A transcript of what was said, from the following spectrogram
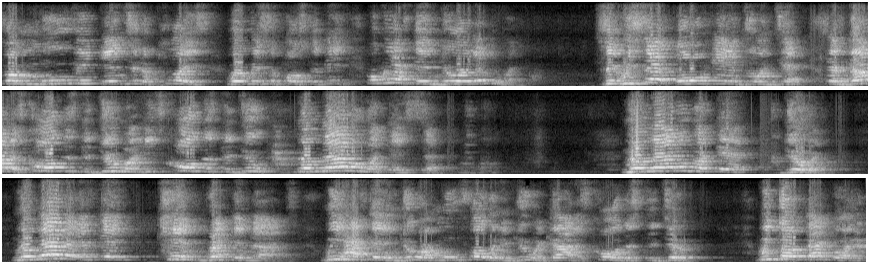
from moving into the place where we're supposed to be. But we have to endure it anyway. See, we said all hands on deck. If God has called us to do what He's called us to do, no matter what they say, no matter what they're doing, no matter if they can't recognize, we have to endure and move forward and do what God has called us to do. We thought back on it.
